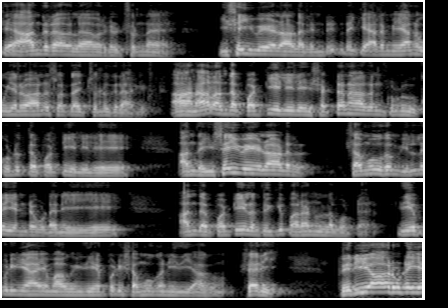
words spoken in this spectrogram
ஆந்திராவில் அவர்கள் சொன்ன இசை வேளாளர் என்று இன்றைக்கு அருமையான உயர்வான சொல்லை சொல்லுகிறார்கள். ஆனால் அந்த பட்டியலிலே சட்டநாதன் குழு கொடுத்த பட்டியலிலே அந்த இசை வேளாளர் சமூகம் இல்லை என்ற உடனேயே அந்த பட்டியலை தூக்கி பரநில் போட்டார். இது எப்படி நியாயமாகும்? இது எப்படி சமூக நீதியாகும்? சரி பெரியாருடைய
